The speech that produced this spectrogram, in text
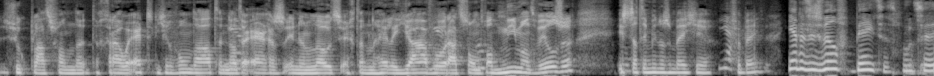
zoekplaats van de, de grauwe ert die je gevonden had. En dat er ergens in een loods echt een hele jaarvoorraad stond. Want niemand wil ze. Is dat inmiddels een beetje Ja. verbeterd? Ja, dat is wel verbeterd. Want eh,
